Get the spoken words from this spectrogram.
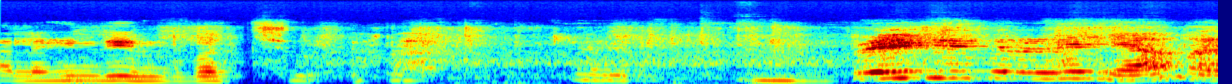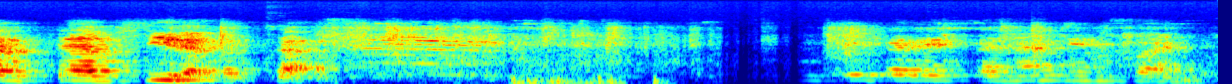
Alah, ini dia. Alah, ini dia. స్వీకరిస్తానని నింపండి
